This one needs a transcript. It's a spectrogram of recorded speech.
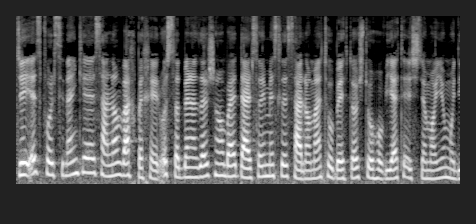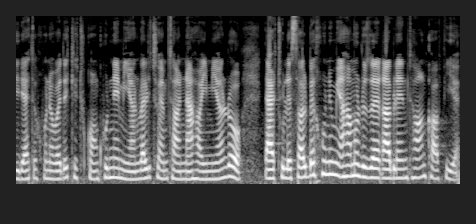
جی اس پرسیدن که سلام وقت بخیر. استاد به نظر شما باید درسایی مثل سلامت و بهداشت و هویت اجتماعی و مدیریت خانواده که تو کنکور نمیان ولی تو امتحان نهایی میان رو در طول سال بخونیم یا همون روزهای قبل امتحان کافیه؟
